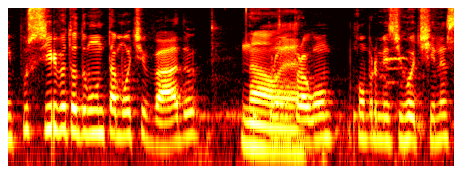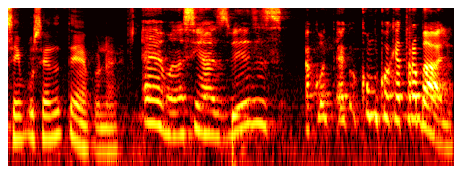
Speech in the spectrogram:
impossível todo mundo estar motivado Não, pra, é. pra algum compromisso de rotina 100% do tempo, né? É, mano, assim, às vezes é como qualquer trabalho.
